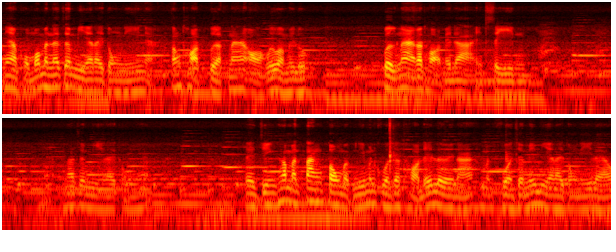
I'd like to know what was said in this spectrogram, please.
เนี่ยผมว่ามันน่าจะมีอะไรตรงนี้เนี่ย ต้องถอดเปลือกหน้าออกหรือเปล่าไม่รู้ เปลือกหน้าก็ถอดไม่ได้ซีน น่าจะมีอะไรตรงนี้แต่จริงถ้ามันตั้งตรงแบบนี้มันควรจะถอดได้เลยนะ มันควรจะไม่มีอะไรตรงนี้แล้ว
